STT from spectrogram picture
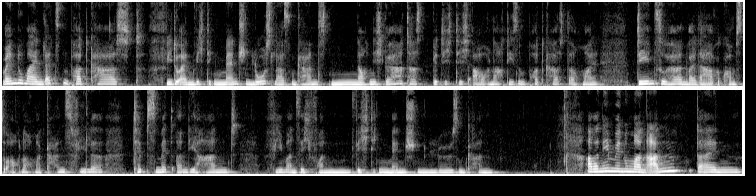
wenn du meinen letzten Podcast wie du einen wichtigen Menschen loslassen kannst, noch nicht gehört hast, bitte ich dich auch nach diesem Podcast auch mal den zu hören, weil da bekommst du auch noch mal ganz viele Tipps mit an die Hand, wie man sich von wichtigen Menschen lösen kann. Aber nehmen wir nun mal an, dein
